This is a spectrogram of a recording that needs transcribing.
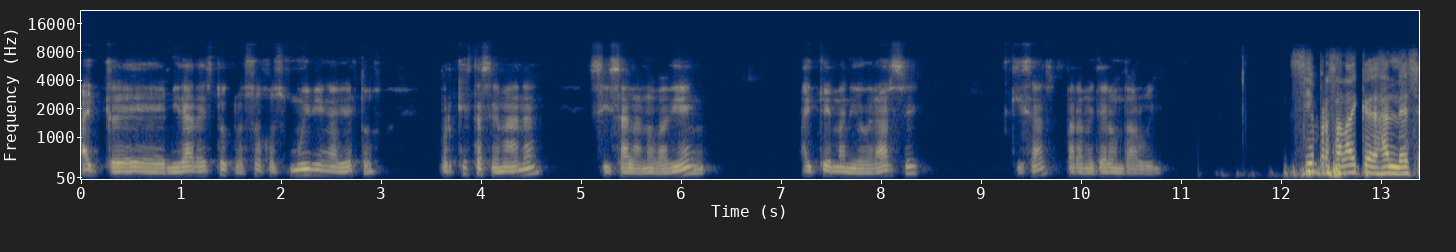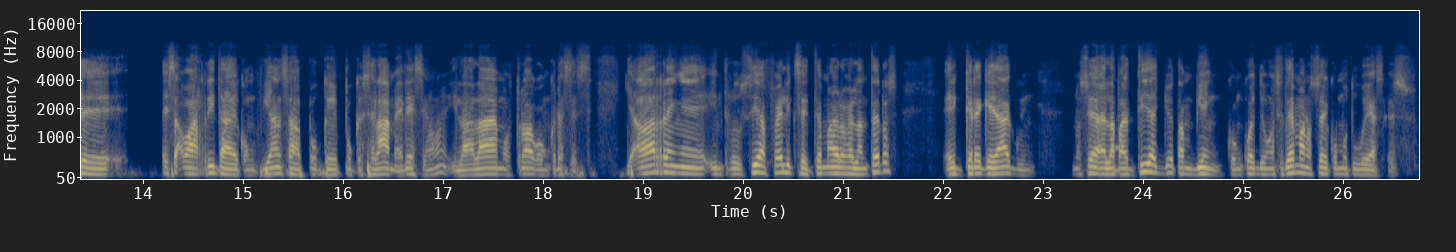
hay que mirar esto con los ojos muy bien abiertos, porque esta semana, si Sala no va bien, hay que maniobrarse, quizás, para meter a un Darwin. Siempre a Sala hay que dejarle ese, esa barrita de confianza porque, porque se la merece, ¿no? Y la, la ha demostrado con creces. Ya Darren eh, introducía a Félix el tema de los delanteros, él cree que Darwin. No sé, en la partida yo también concuerdo en ese tema, no sé cómo tú veas eso.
